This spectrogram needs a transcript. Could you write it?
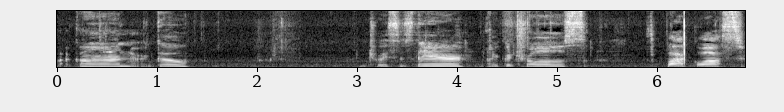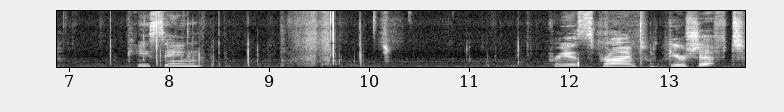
back on. There we go. Your choices there. All your controls. Black gloss casing. Prius primed gear shift,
